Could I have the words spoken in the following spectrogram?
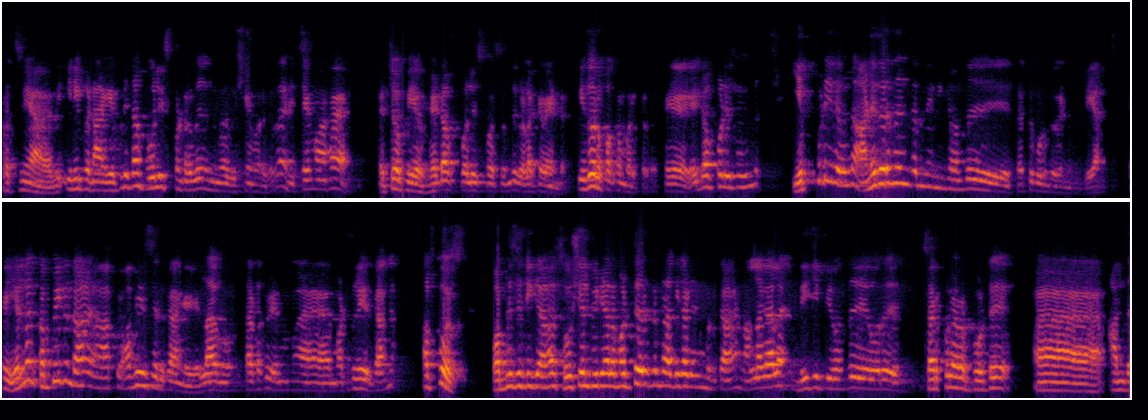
பிரச்சனையாகாது இனி இப்போ நாங்கள் எப்படி தான் போலீஸ் பண்றதுங்கிற விஷயம் இருக்குது நிச்சயமாக HOPF head of police force வந்து விளக்க வேண்டும். இது ஒரு பக்கம் இருக்குது ஹெட் ஆஃப் போலீஸ் வந்து எப்படி இதை வந்து அணுகிறதுங்கிறது நீங்க வந்து கற்றுக் கொடுக்க வேண்டும் இல்லையா? எல்லாம் கம்ப்ளீட் ஆஃபீஸ் இருக்காங்க. எல்லா தட்டத்தில் மட்டத்திலையும் இருக்காங்க. அஃப்கோர்ஸ் பப்ளிசிட்டிக்காக சோசியல் மீடியாவில் மட்டும் இருக்கின்ற அதிகாரிகளும் இருக்காங்க. நல்ல வேலை டிஜிபி வந்து ஒரு சர்க்குலரை போட்டு அந்த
